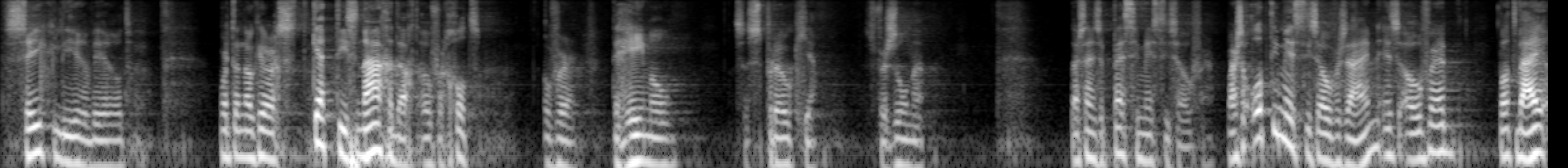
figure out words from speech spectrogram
de seculiere wereld, wordt dan ook heel erg sceptisch nagedacht over God. Over de hemel. Dat is een sprookje. Dat is verzonnen. Daar zijn ze pessimistisch over. Waar ze optimistisch over zijn, is over wat wij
